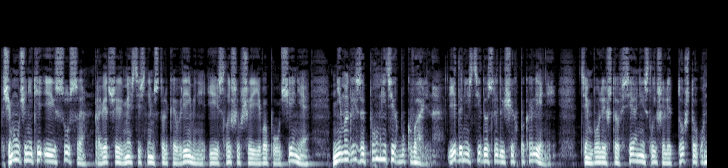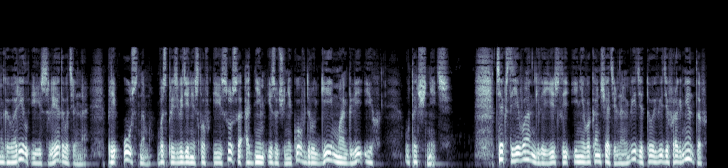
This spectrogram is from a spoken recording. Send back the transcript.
Почему ученики Иисуса, проведшие вместе с Ним столько времени и слышавшие Его поучения, не могли запомнить их буквально и донести до следующих поколений, тем более что все они слышали то, что Он говорил, и, следовательно, при устном воспроизведении слов Иисуса одним из учеников другие могли их уточнить. Текст Евангелия, если и не в окончательном виде, то в виде фрагментов,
